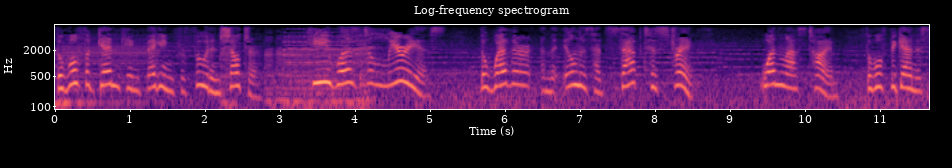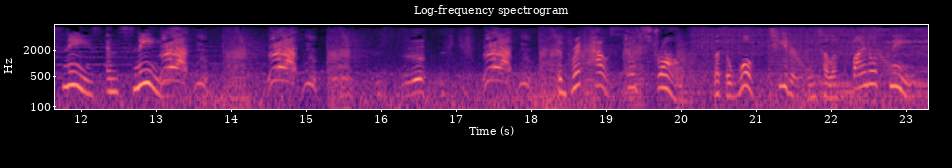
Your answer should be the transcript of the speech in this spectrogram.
The wolf again came begging for food and shelter. He was delirious. The weather and the illness had sapped his strength. One last time, the wolf began to sneeze and sneeze. The brick house stood strong, but the wolf teetered until a final sneeze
